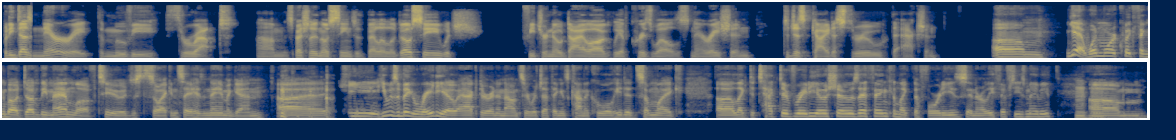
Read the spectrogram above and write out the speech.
but he does narrate the movie throughout, um, especially in those scenes with Bela Lugosi, which feature no dialogue. We have Criswell's narration to just guide us through the action. Um, yeah, one more quick thing about Dudley Manlove too, just so I can say his name again. Uh, he he was a big radio actor and announcer, which I think is kind of cool. He did some like uh like detective radio shows, I think, in like the 40s and early 50s maybe. Mhm. Um,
